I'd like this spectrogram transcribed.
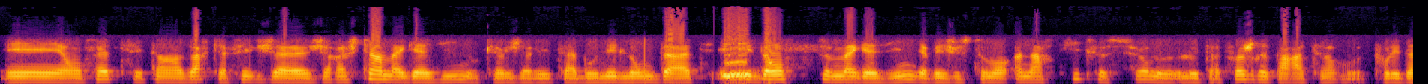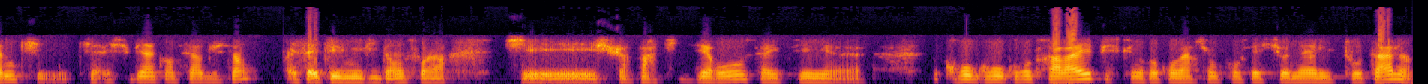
Et en fait, c'est un hasard qui a fait que j'ai j'ai racheté un magazine auquel j'avais été abonnée de longue date. Et dans ce magazine, il y avait justement un article sur le, le tatouage réparateur pour les dames qui, qui avaient subi un cancer du sein. Et ça a été une évidence, voilà. J'ai, je suis repartie de zéro. Ça a été euh, gros, gros, gros travail puisqu'une reconversion professionnelle totale.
